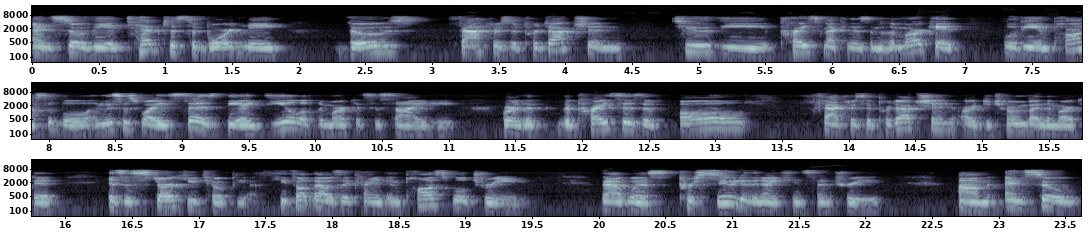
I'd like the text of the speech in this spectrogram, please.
And so the attempt to subordinate those factors of production to the price mechanism of the market will be impossible. And this is why he says the ideal of the market society, where the, the prices of all factors of production are determined by the market, is a stark utopia. He thought that was a kind of impossible dream that was pursued in the 19th century. Um, and so,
